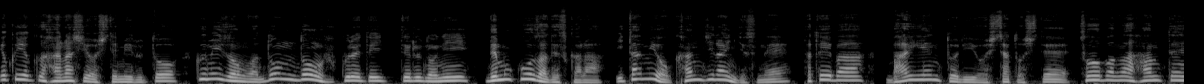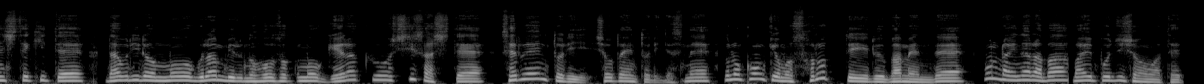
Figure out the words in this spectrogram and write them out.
よくよく話をしてみると、含み損がどんどん膨れていってるのに、デモ講座ですから痛みを感じないんですね。例えば、 buy エントリーをしたとして、相場が反転してきて、ダウ理論もグランビルの法則も下落を示唆して、 sell エントリー、ショートエントリーですね。その根拠も揃っている場面で、本来ならば buy ポジションは撤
